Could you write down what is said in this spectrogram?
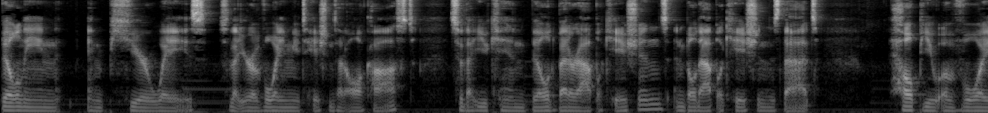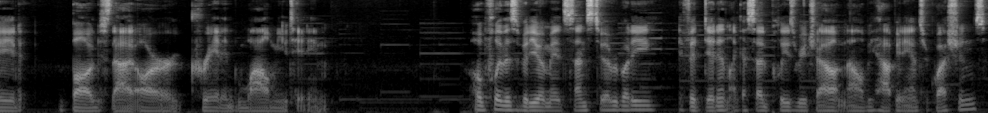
building in pure ways so that you're avoiding mutations at all cost so that you can build better applications and build applications that help you avoid bugs that are created while mutating. Hopefully this video made sense to everybody. If it didn't, like I said, please reach out and I'll be happy to answer questions.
